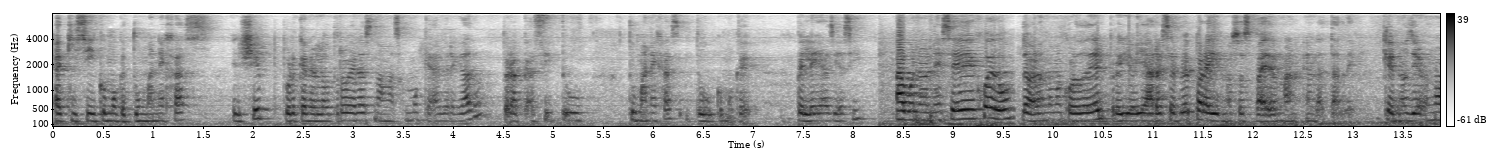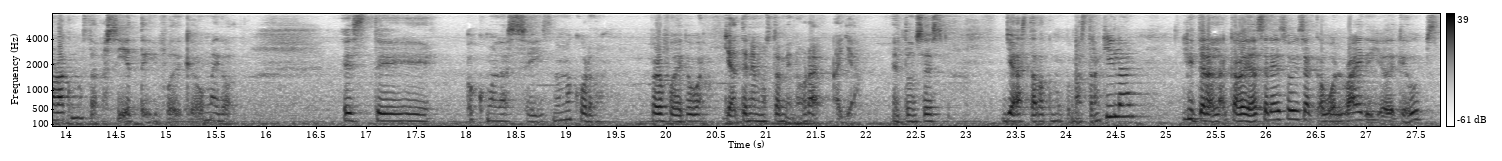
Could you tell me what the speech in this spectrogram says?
Aquí sí como que tú manejas el ship, porque en el otro eras nada más como que agregado, pero acá sí tú, tú manejas y tú como que peleas y así. Ah, bueno, en ese juego, la verdad no me acuerdo de él, pero yo ya reservé para irnos a Spider-Man en la tarde, que nos dieron hora como hasta las 7 y fue de que, oh my god. Este, o como a las 6, no me acuerdo, pero fue de que, bueno, ya tenemos también hora allá. Entonces ya estaba como que más tranquila. Literal, acabé de hacer eso y se acabó el ride y yo de que, ups,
